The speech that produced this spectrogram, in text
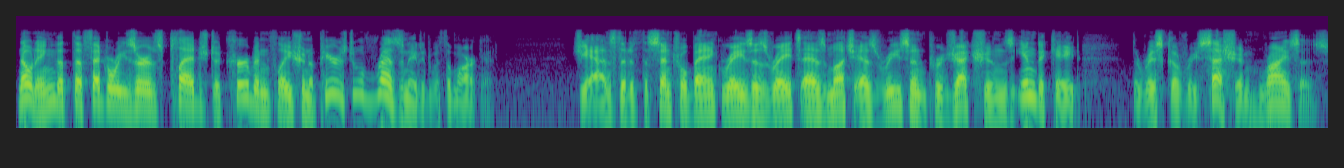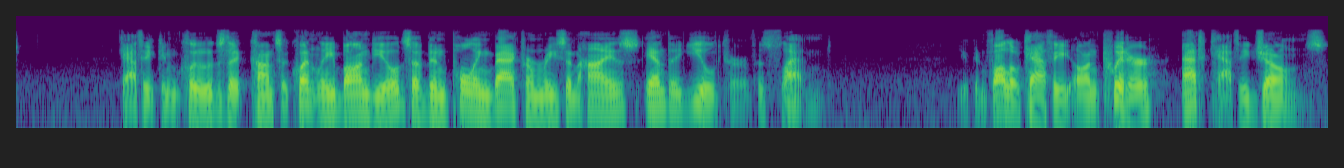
noting that the Federal Reserve's pledge to curb inflation appears to have resonated with the market. She adds that if the central bank raises rates as much as recent projections indicate, the risk of recession rises. Kathy concludes that consequently, bond yields have been pulling back from recent highs and the yield curve has flattened. You can follow Kathy on Twitter at Kathy Jones.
